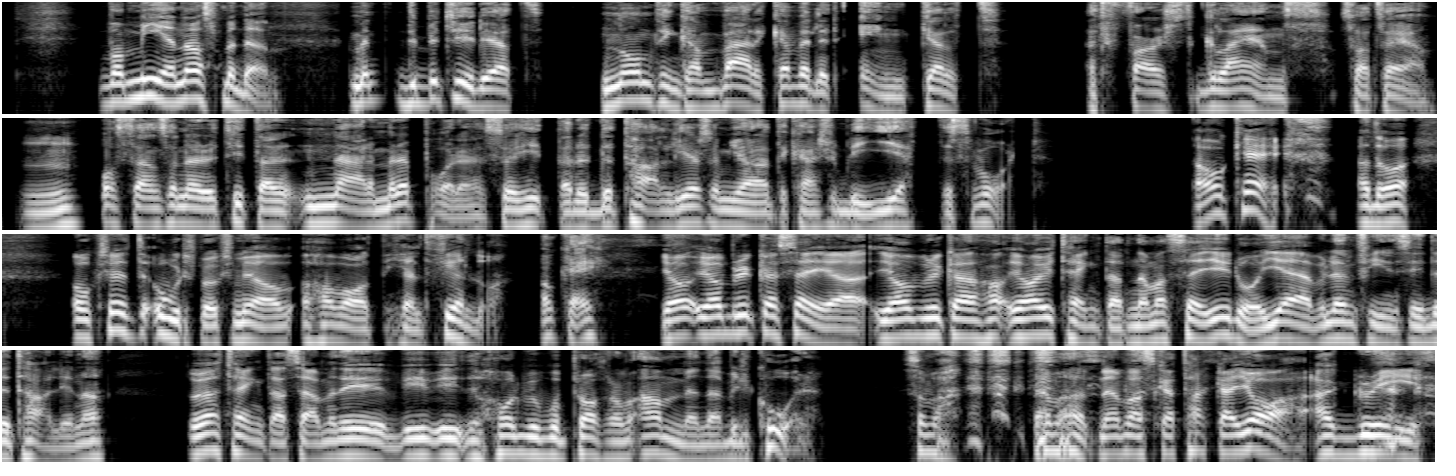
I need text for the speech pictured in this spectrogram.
Vad menas med den? Men det betyder att någonting kan verka väldigt enkelt at first glance så att säga. Mm. Och sen så när du tittar närmare på det så hittar du detaljer som gör att det kanske blir jättesvårt. Ja, Okej, ja, då också ett ordspråk som jag har valt helt fel då. Okej. Jag, jag brukar säga, jag, brukar jag har ju tänkt att när man säger då djävulen finns i detaljerna, då har jag tänkt att så här, men det, vi, vi håller vi på att prata om användarvillkor. Som, man- när, man, när man ska tacka ja, agree,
